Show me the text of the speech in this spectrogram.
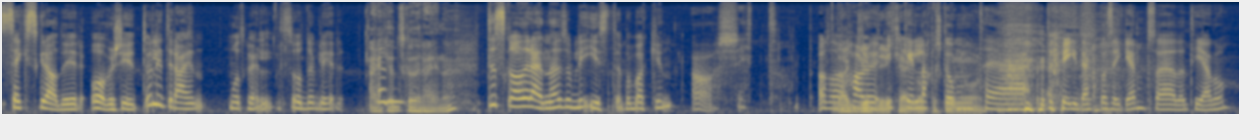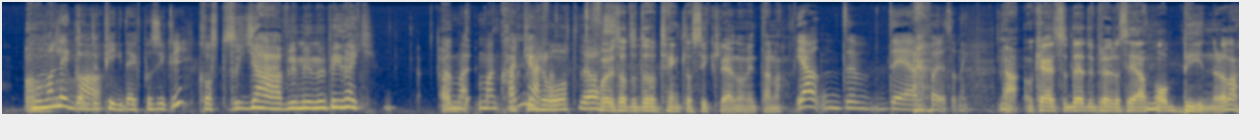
seks grader overskyet og litt regn mot kvelden. Så det blir Er det ikke det skal det regne? Det skal regne, så blir iste på bakken. Å, shit. Altså, har du ikke lagt om til, til piggdekk på sykkelen, så er det tida nå. Må man legge opp til piggdekk på sykkel? Koster så jævlig mye med piggdekk! Ja, man, man kan ikke råd til det. Forutsatt at du har tenkt å sykle gjennom vinteren, da. Ja, det, det er en forutsetning. Ja, ok, Så det du prøver å si er at nå begynner det, da?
